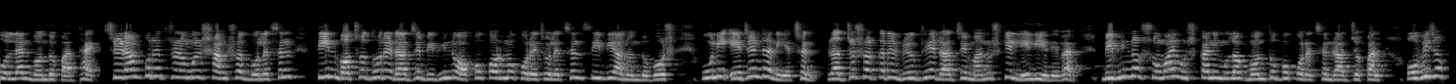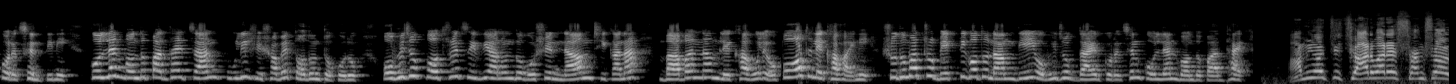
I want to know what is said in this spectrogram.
কল্যাণ বন্দ্যোপাধ্যায়। শ্রীরামপুরের তৃণমূল সাংসদ বলেছেন, তিন বছর ধরে রাজ্যে বিভিন্ন অপকর্ম করে চলেছেন সিভি আনন্দ বোস। উনি এজেন্ডা নিয়েছেন, রাজ্য সরকারের বিরুদ্ধে রাজ্যে মানুষকে লেলিয়ে দেবার। বিভিন্ন সময় উস্কানিমূলক মন্তব্য করেছেন রাজ্যপাল, অভিযোগ করেছেন তিনি। কল্যাণ বন্দ্যোপাধ্যায় চান পুলিশ এসবে তদন্ত করুক। অভিযোগপত্রে সিভি আনন্দ বোসের নাম, ঠিকানা, বাবার নাম লেখা হলেও পথ লেখা হয়নি। শুধুমাত্র ব্যক্তিগত নাম দিয়েই অভিযোগ দায়ের করেছেন কল্যাণ বন্দ্যোপাধ্যায়। আমি হচ্ছে চারবারের সাংসদ,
